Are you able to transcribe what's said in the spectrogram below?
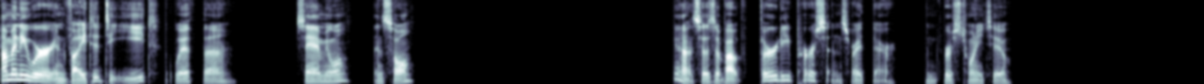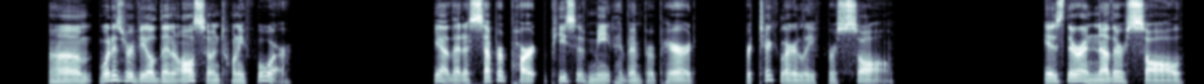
How many were invited to eat with uh, Samuel and Saul? Yeah, it says about 30 persons right there in verse 22. Um, what is revealed then also in 24? Yeah, that a separate part piece of meat had been prepared particularly for Saul. Is there another Saul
